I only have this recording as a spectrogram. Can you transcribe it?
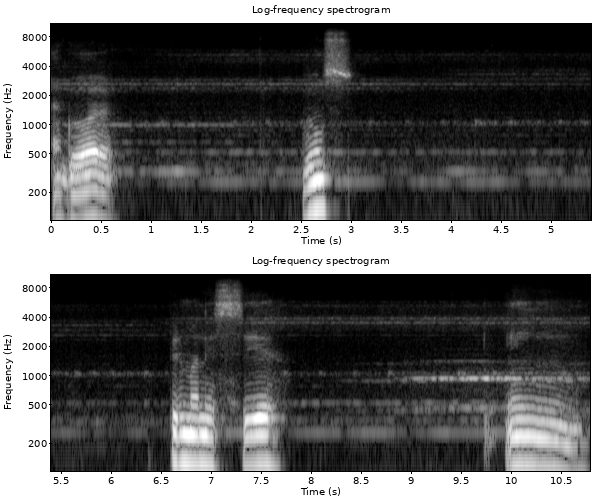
Agora, vamos permanecer em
